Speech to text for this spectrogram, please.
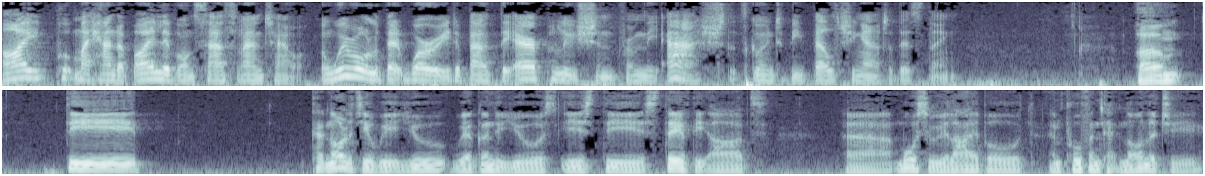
I put my hand up. I live on South Lantau, and we're all a bit worried about the air pollution from the ash that's going to be belching out of this thing. Um, the technology we, u- we are going to use is the state of the art, uh, most reliable and proven technology.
